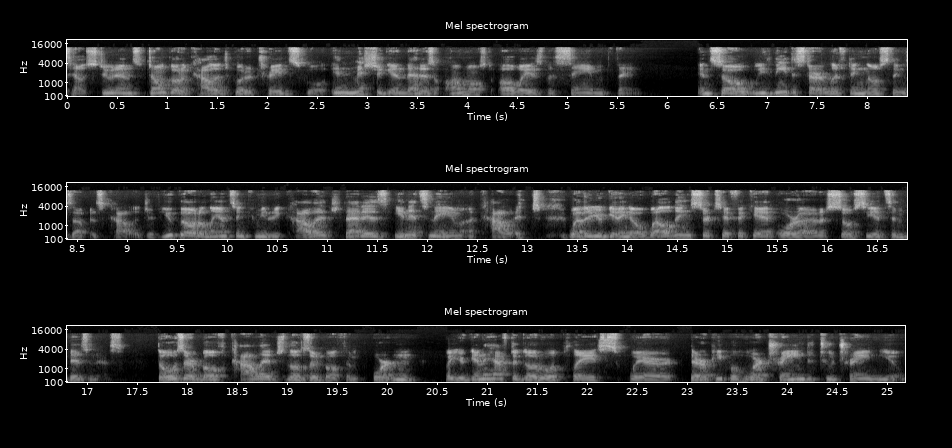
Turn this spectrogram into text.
tell students don't go to college, go to trade school. In Michigan, that is almost always the same thing. And so we need to start lifting those things up as college. If you go to Lansing Community College, that is in its name a college, whether you're getting a welding certificate or an associate's in business. Those are both college, those are both important, but you're going to have to go to a place where there are people who are trained to train you.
